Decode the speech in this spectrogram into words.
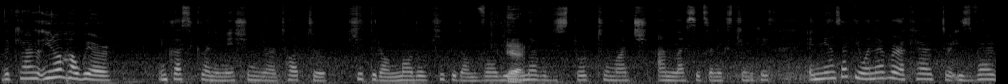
the character. You know how we are in classical animation, you are taught to keep it on model, keep it on volume, Yeah. never distort too much unless it's an extreme case. In Miyazaki, whenever a character is very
